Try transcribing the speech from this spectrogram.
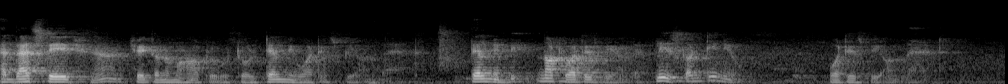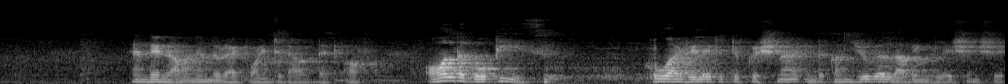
At that stage, uh, Chaitanya Mahaprabhu told, Tell me what is beyond that. Tell me, not what is beyond that. Please continue what is beyond that. And then Ramananda Rai pointed out that of all the gopis who are related to Krishna in the conjugal loving relationship,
